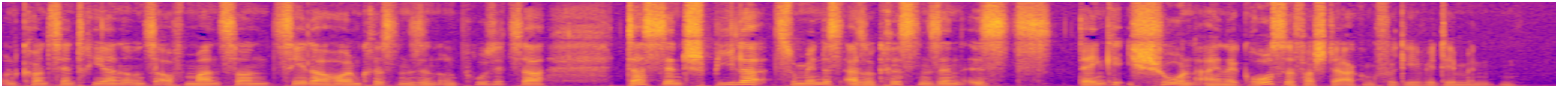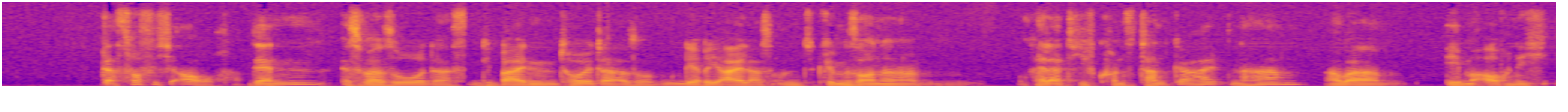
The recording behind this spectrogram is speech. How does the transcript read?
und konzentrieren uns auf Manson, Zederholm, Christensen und Pusica. Das sind Spieler, zumindest, also Christensen ist denke ich, schon eine große Verstärkung für GWD Minden. Das hoffe ich auch. Denn es war so, dass die beiden Torhüter, also Gary Eilers und Kim Sonne, relativ konstant gehalten haben, aber eben auch nicht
